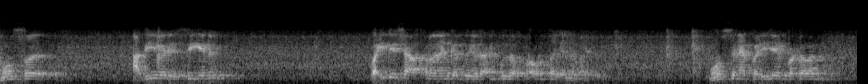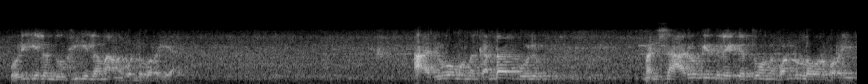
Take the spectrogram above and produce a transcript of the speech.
മൂസ് അതീവ രസികനും വൈദ്യശാസ്ത്ര രംഗത്തെ ഒരു അത്ഭുത പ്രവർത്തകനുമായിരുന്നു. മൂസിനെ പരിചയപ്പെട്ടവൻ ഒരിക്കലും ദുഃഖിക്കില്ലെന്നാണ് കൊണ്ട് പറയുക. ആ രൂപം ഒന്ന് കണ്ടാൽ പോലും മനുഷ്യ ആരോഗ്യത്തിലേക്ക് എത്തുമെന്ന് പണ്ടുള്ളവർ പറയും.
